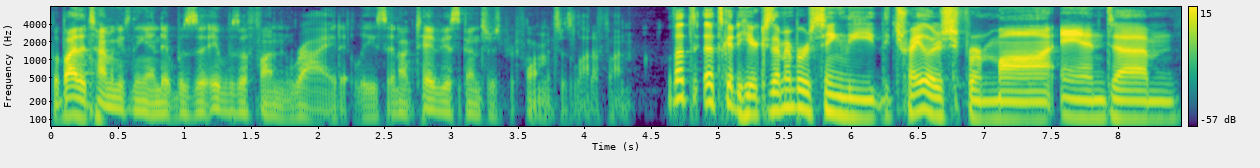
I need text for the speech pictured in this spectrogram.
But by the time we get to the end, it was a, it was a fun ride at least. And Octavia Spencer's performance was a lot of fun. Well, that's that's good to hear because I remember seeing the the trailers for Ma, and um,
